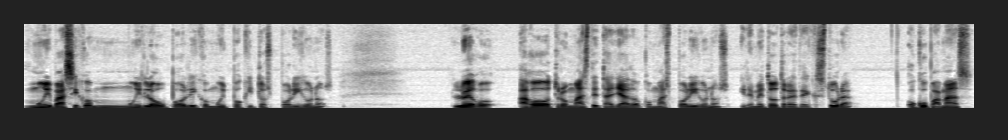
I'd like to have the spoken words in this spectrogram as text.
muy básico, muy low poly, con muy poquitos polígonos. Luego hago otro más detallado, con más polígonos, y le meto otra textura. Ocupa más,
